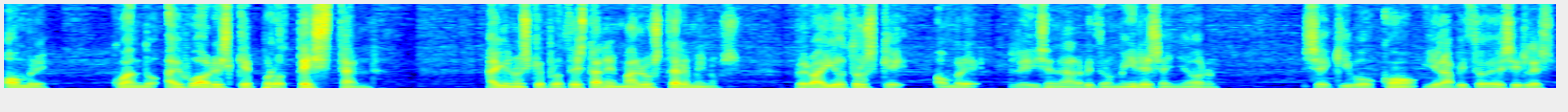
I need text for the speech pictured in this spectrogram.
Hombre, cuando hay jugadores que protestan, hay unos que protestan en malos términos, pero hay otros que, hombre, le dicen al árbitro, mire señor, se equivocó. Y el árbitro debe decirles,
